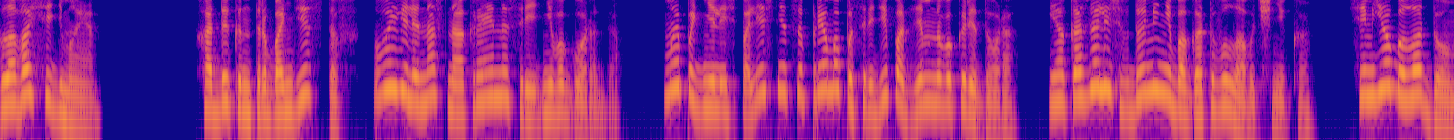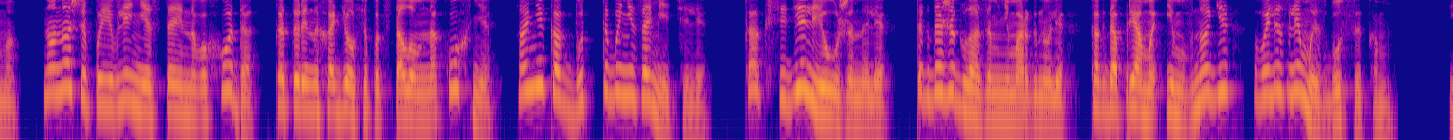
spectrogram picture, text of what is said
Глава седьмая. Ходы контрабандистов вывели нас на окраины среднего города. Мы поднялись по лестнице прямо посреди подземного коридора и оказались в доме небогатого лавочника. Семья была дома, но наше появление с хода, который находился под столом на кухне, они как будто бы не заметили. Как сидели и ужинали, так даже глазом не моргнули, когда прямо им в ноги вылезли мы с Бусыком.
